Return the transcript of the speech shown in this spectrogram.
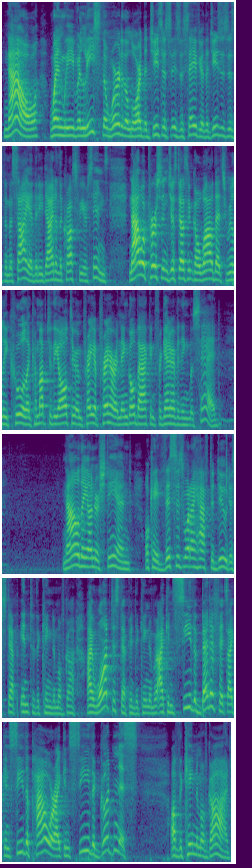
Now, when we release the word of the Lord that Jesus is the Savior, that Jesus is the Messiah, that He died on the cross for your sins, now a person just doesn't go, wow, that's really cool, and come up to the altar and pray a prayer and then go back and forget everything was said. Now they understand, okay, this is what I have to do to step into the kingdom of God. I want to step into kingdom. I can see the benefits, I can see the power, I can see the goodness of the kingdom of God.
